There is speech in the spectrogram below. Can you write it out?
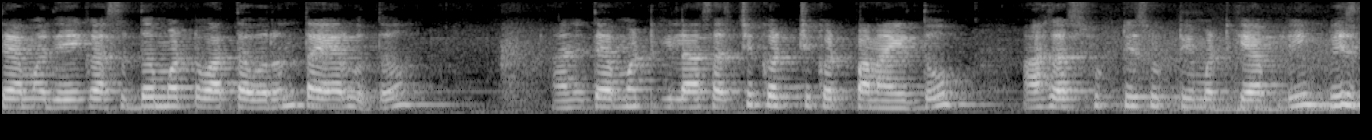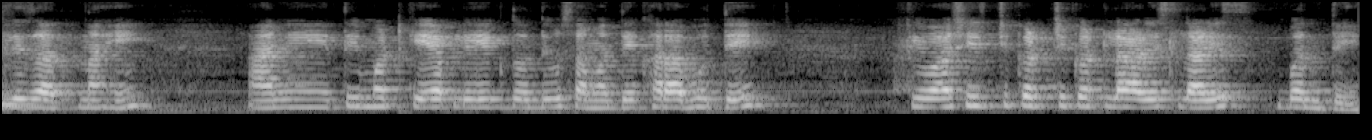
त्यामध्ये एक असं दमट वातावरण तयार होतं. आणि त्या मटकीला असा चिकट चिकटपणा येतो. असा सुट्टी सुट्टी मटकी आपली भिजली जात नाही. आणि ती मटकी आपली एक दोन दिवसामध्ये खराब होते. किंवा अशी चिकट चिकट लाळीस लाळीस बनते.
